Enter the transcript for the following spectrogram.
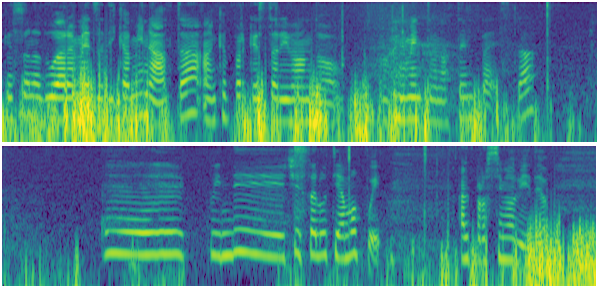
che sono due ore e mezza di camminata anche perché sta arrivando probabilmente una tempesta e quindi ci salutiamo qui al prossimo video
